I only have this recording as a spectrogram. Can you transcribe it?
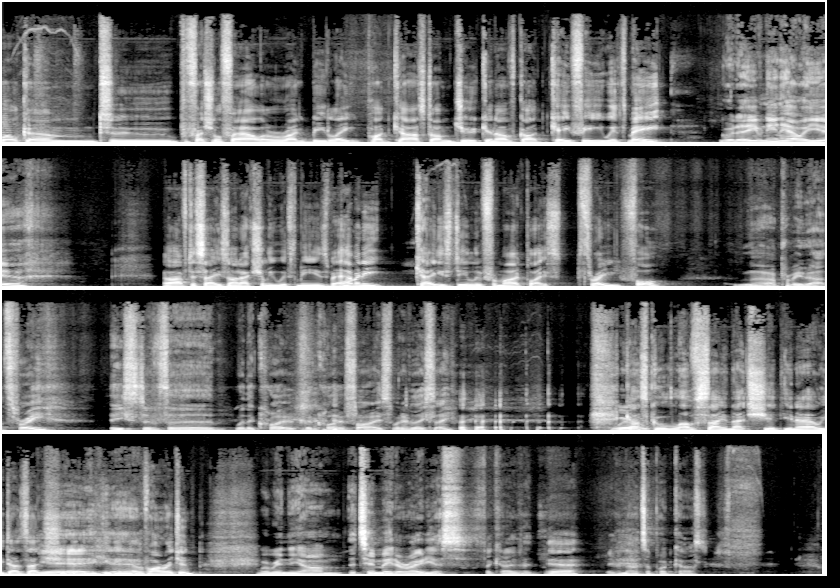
welcome to Professional Foul, a rugby league podcast. I'm Duke, and I've got Keefe with me. Good evening. How are you? I have to say, he's not actually with me. Is but how many k's do you live from my place? Three, four? Uh, probably about three, east of the where the crow the crow flies, whatever they say. We're, Gus Gould loves saying that shit. You know how he does that shit at the beginning yeah. of Origin. we're in the um the ten meter radius for COVID, Yeah. even though it's a podcast.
